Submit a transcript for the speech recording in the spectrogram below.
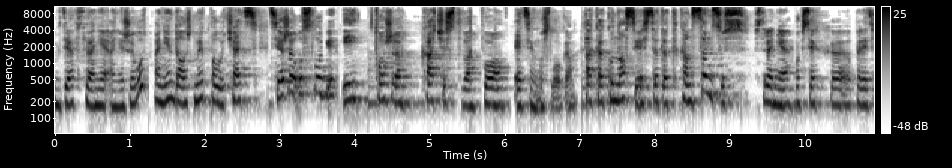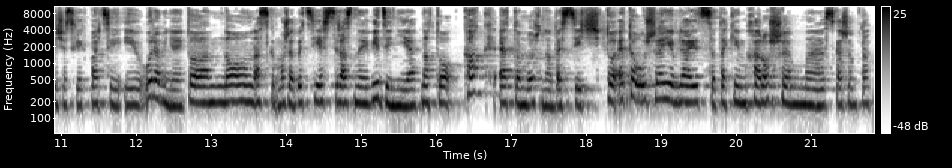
где в стране они живут, они должны получать те же услуги и тоже качество по этим услугам. Так как у нас есть этот консенсус в стране во всех всех политических партий и уровней, то но у нас, может быть, есть разные видения на то, как это можно достичь, то это уже является таким хорошим, скажем так,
